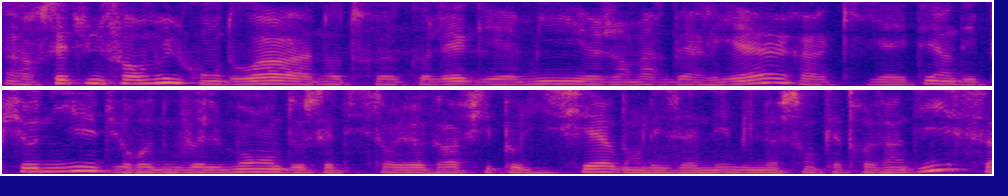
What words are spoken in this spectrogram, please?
Alors c'est une formule qu'on doit à notre collègue et ami Jean-Marc Berlière, qui a été un des pionniers du renouvellement de cette historiographie policière dans les années 1990.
